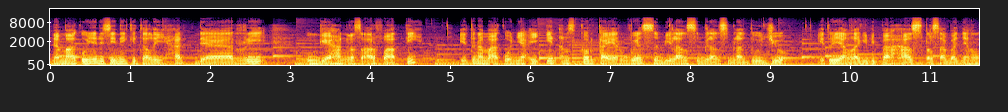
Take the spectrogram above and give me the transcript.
Nama akunnya di sini kita lihat dari unggahan Rasa Arfati itu nama akunnya iin underscore krw 9997 itu yang lagi dibahas persahabat yang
